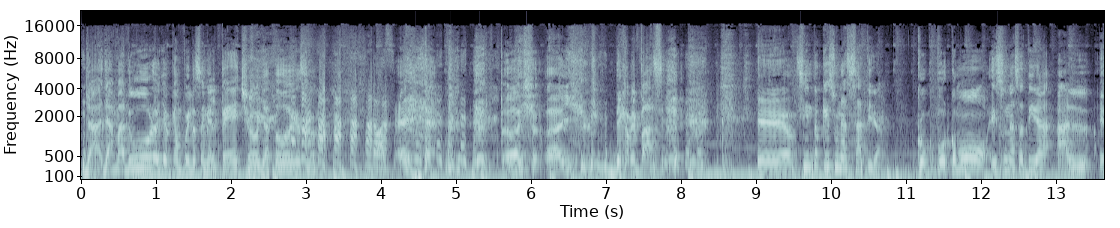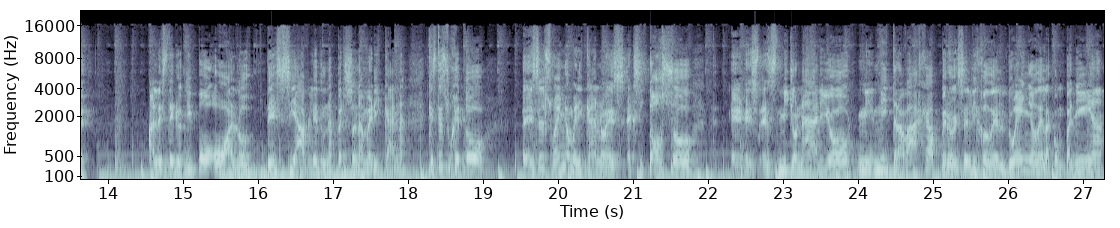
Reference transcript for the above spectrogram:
ya, ya maduro, yo con pelos en el pecho, ya todo eso. ay, ay, déjame en paz. Eh, siento que es una sátira. Co- por Cómo es una sátira al... eh, al estereotipo o a lo deseable de una persona americana. Que este sujeto es el sueño americano, es exitoso, es, millonario, ni, ni trabaja, pero es el hijo del dueño de la compañía,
